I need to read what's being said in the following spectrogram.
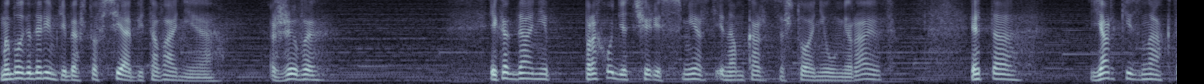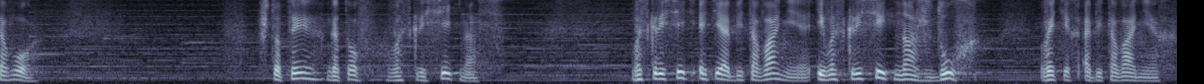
Мы благодарим Тебя, что все обетования живы, и когда они проходят через смерть, и нам кажется, что они умирают, это яркий знак того, что Ты готов воскресить нас, воскресить эти обетования и воскресить наш дух в этих обетованиях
